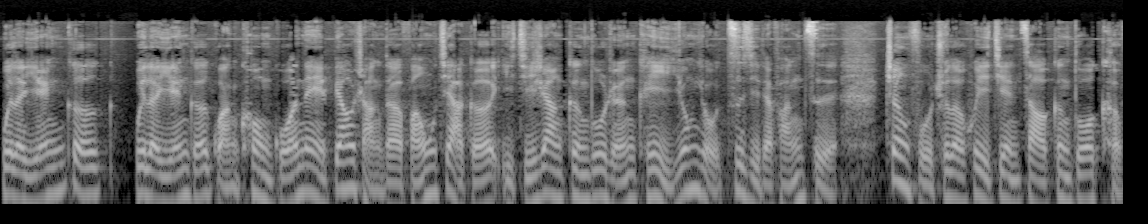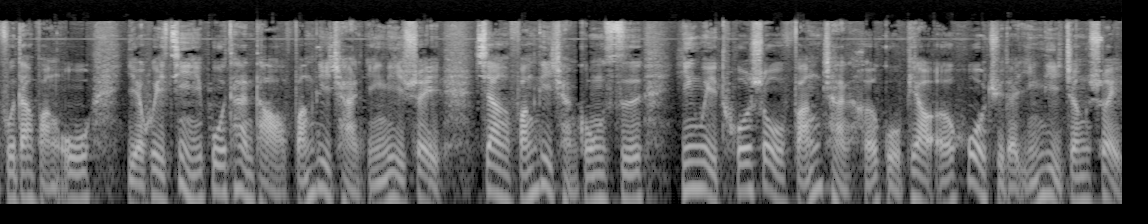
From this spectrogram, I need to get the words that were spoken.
为了严格为了严格管控国内飙涨的房屋价格，以及让更多人可以拥有自己的房子，政府除了会建造更多可负担房屋，也会进一步探讨房地产盈利税，向房地产公司因为托售房产和股票而获取的盈利征税。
